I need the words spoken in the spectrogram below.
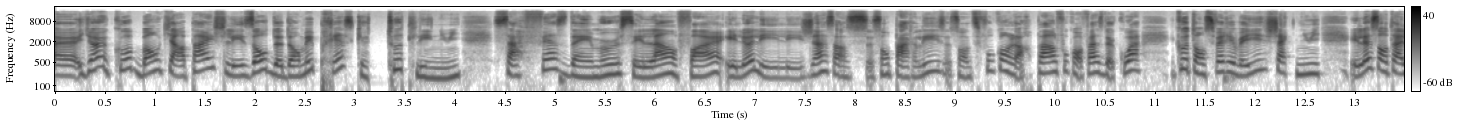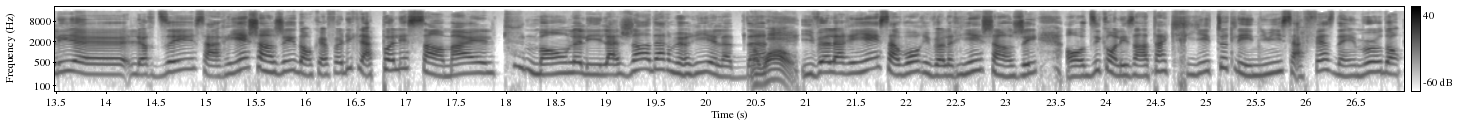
euh, il y a un couple, bon, qui empêche les autres de dormir presque toutes les nuits. Ça fesse d'un mur, c'est l'enfer. Et là, les, les gens se sont parlé, se sont dit, faut qu'on leur parle, faut qu'on fasse de quoi. Écoute, on se fait réveiller chaque nuit. Et là, ils sont allés euh, leur dire, ça n'a rien changé. Donc, il a fallu que la police s'en mêle, tout le monde, là, les- la gendarmerie est là-dedans. Ah, wow. Ils veulent rien savoir, ils veulent rien changer. On dit qu'on les entend crier toutes les nuits, ça fesse d'un mur. Donc,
